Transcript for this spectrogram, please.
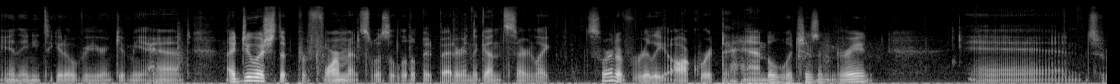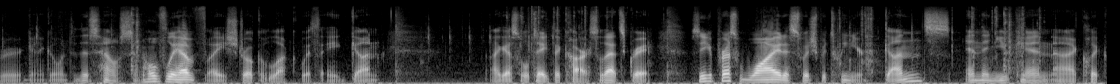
and they need to get over here and give me a hand. I do wish the performance was a little bit better, and the guns are like sort of really awkward to handle, which isn't great. And we're gonna go into this house and hopefully have a stroke of luck with a gun. I guess we'll take the car, so that's great. So you can press Y to switch between your guns, and then you can uh, click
